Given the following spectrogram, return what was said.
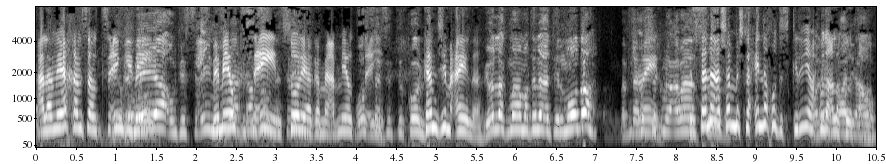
على 195 جنيه. 190 ب 190 sorry يا جماعة ب بص يا 190 ست الكل. كام دي معانا بيقول لك مهما طلعت الموضة مفيش أشيك من تمام العبايه استنى. عشان مش لاحقين ناخد screen يا محمود على. قطعه.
